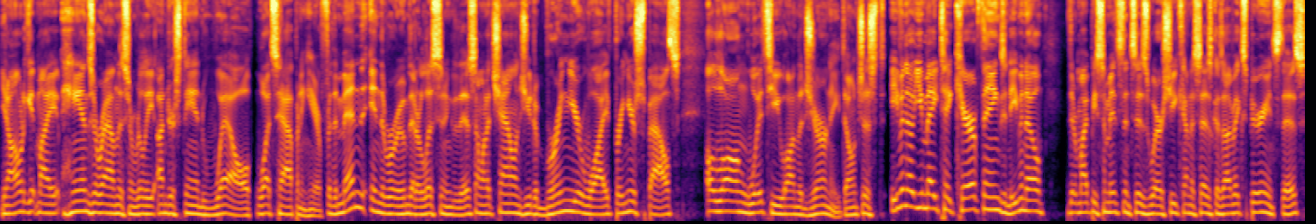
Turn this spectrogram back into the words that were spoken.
you know, I want to get my hands around this and really understand well what's happening here. For the men in the room that are listening to this, I want to challenge you to bring your wife, bring your spouse along with you on the journey. Don't just, even though you may take care of things and even though there might be some instances where she kind of says, because I've experienced this,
